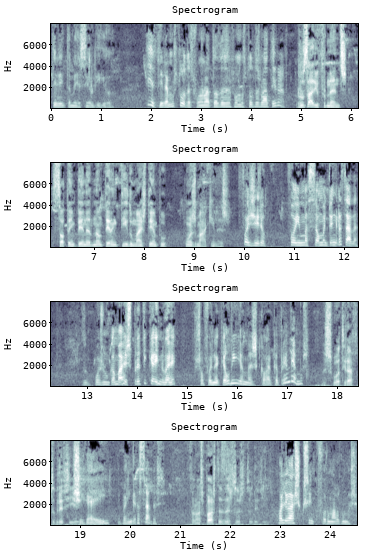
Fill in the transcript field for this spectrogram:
tirei também assim ali. ó. E tiramos todas, foram lá todas, fomos todas lá tirar. Rosário Fernandes só tem pena de não terem tido mais tempo com as máquinas. Foi giro. Foi uma sessão muito engraçada. Depois nunca mais pratiquei, não é? Só foi naquele dia, mas claro que aprendemos. Mas chegou a tirar fotografias. Cheguei bem engraçadas. Foram expostas as suas fotografias. Olha, eu acho que sim, que foram algumas.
